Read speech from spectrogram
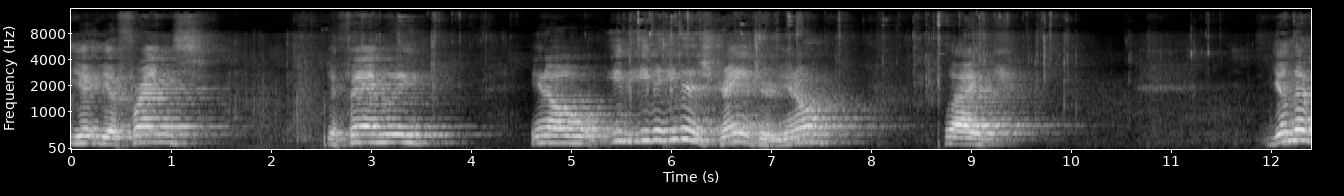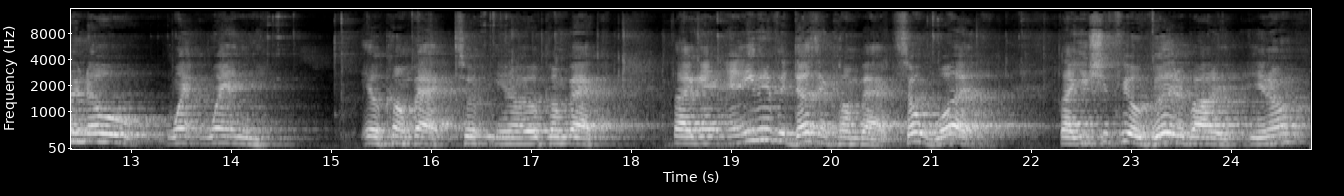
your, your friends, your family, you know, even, even, even a stranger, you know, like, you'll never know when when it'll come back to you know it'll come back. Like and, and even if it doesn't come back so what? Like you should feel good about it you know?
